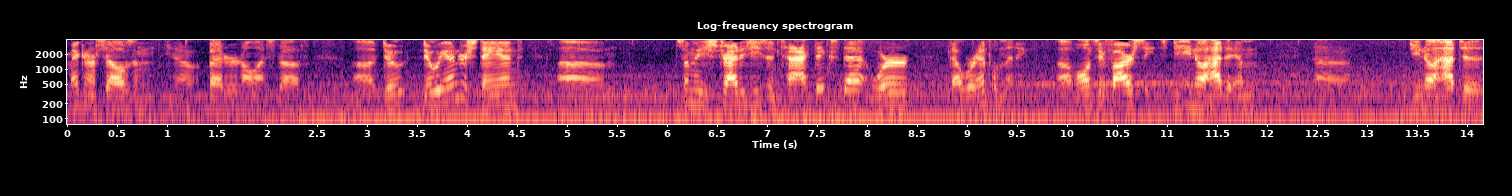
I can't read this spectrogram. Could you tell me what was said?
making ourselves and you know better and all that stuff. Uh, do do we understand um, some of these strategies and tactics that we're that we're implementing um, onto fire scenes? Do you know how to uh, do you know how to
